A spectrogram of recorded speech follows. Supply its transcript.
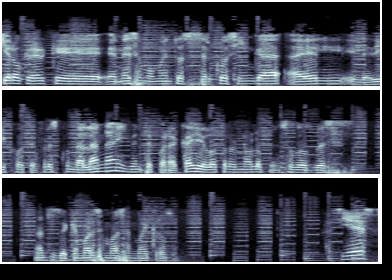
quiero creer que en ese momento se acercó Singa a él y le dijo, te ofrezco una lana y vente para acá, y el otro no lo pensó dos veces, antes de quemarse más en Microsoft. Así es.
